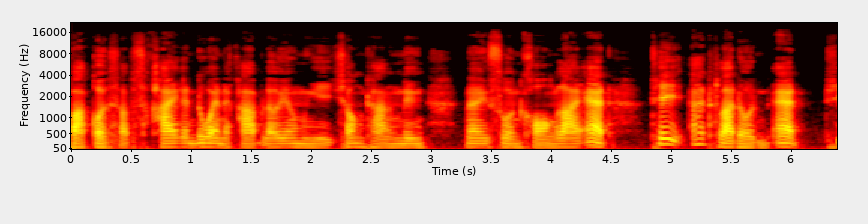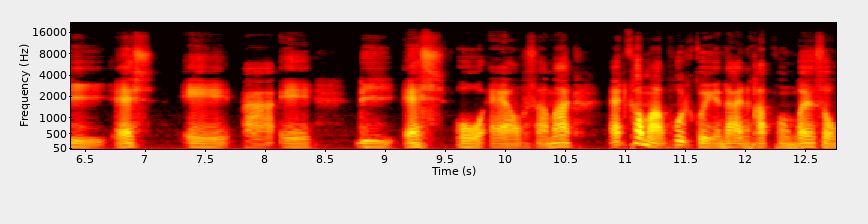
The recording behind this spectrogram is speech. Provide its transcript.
ฝากกด subscribe กันด้วยนะครับ แล้วยังมีช่องทางหนึ่งในส่วนของ Line add ที่ a t l a d o n t h a r a d h o l สามารถแอดเข้ามาพูดคุยกันได้นะครับ ผมก็จะส่ง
